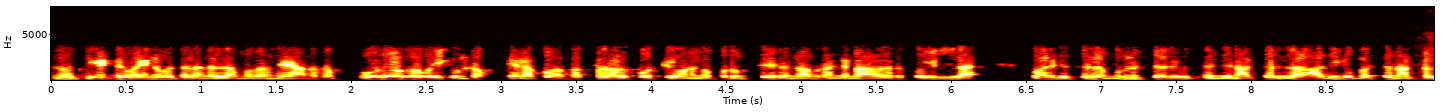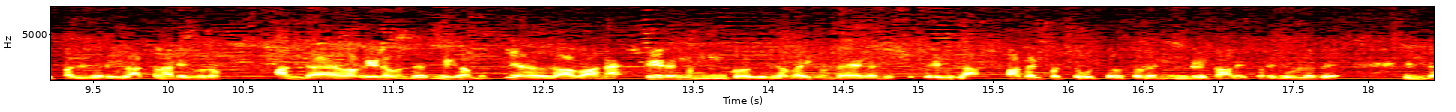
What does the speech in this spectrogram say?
நூத்தி எட்டு வைணவ தலங்கள்ல முதன்மையானதும் பூலோக வைகுண்டம் என ப- பக்தரால் போற்றி வணங்கப்படும் ஸ்ரீரங்கம் ரங்கநாதர் கோயில்ல வருடத்துல முன்னூத்தி அறுபத்தஞ்சு நாட்கள்ல அதிகபட்ச நாட்கள் பல்வேறு விழாக்கள் நடைபெறும். அந்த வகையில வந்து மிக முக்கிய விழாவான ஸ்ரீரங்கம் கோவில்ல வைகுண்ட ஏகாதசி திருவிழா பகல்பட்டு உற்சவத்துடன் இன்று காலை தொடங்கி உள்ளது. இந்த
